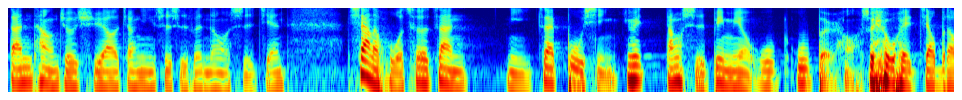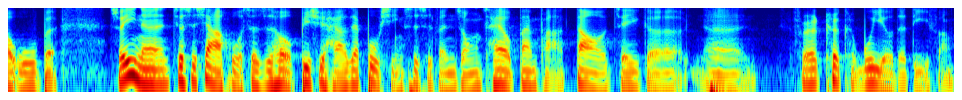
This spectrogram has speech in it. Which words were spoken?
单趟就需要将近四十分钟的时间。下了火车站，你再步行，因为当时并没有 Uber 哈，所以我也叫不到 Uber。所以呢，就是下了火车之后，必须还要再步行四十分钟，才有办法到这个呃 Falkirk Wheel 的地方。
